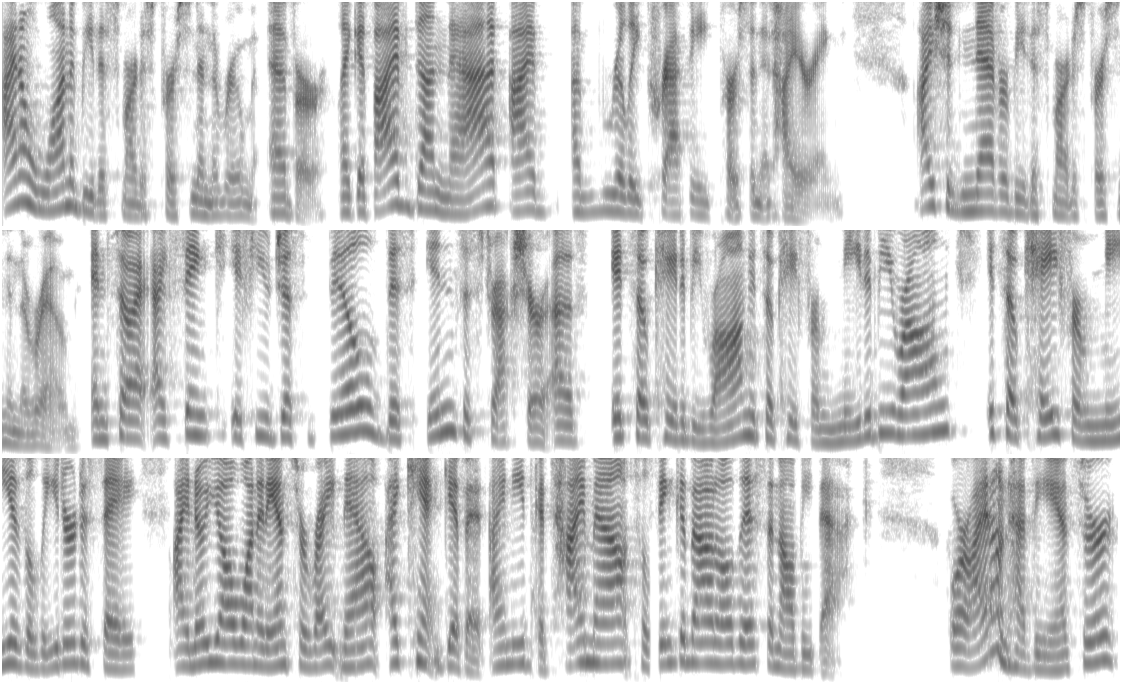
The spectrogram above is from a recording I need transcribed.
I don't want to be the smartest person in the room ever. Like if I've done that, I'm a really crappy person at hiring. I should never be the smartest person in the room. And so I, I, think if you just build this infrastructure of it's okay to be wrong, it's okay for me to be wrong, it's okay for me as a leader to say, I know y'all want an answer right now. I can't give it. I need a timeout to think about all this and I'll be back. Or I don't have the answer.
